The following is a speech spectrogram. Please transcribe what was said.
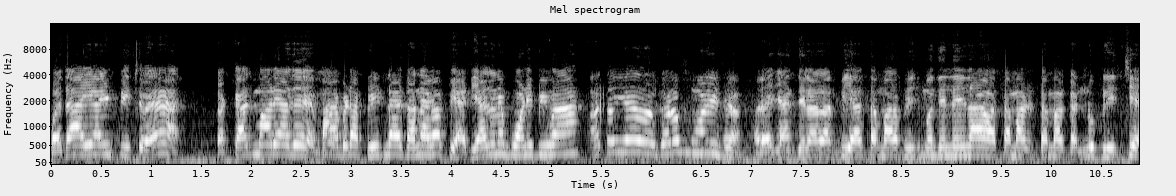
બધા અહીંયા આવીને પીતો હે? ટક્કા જ માર્યા છે. મારા બેટા ફ્રીજ લાવે તને હવે પેઢિયા છે ને પાણી પીવા? આ તો એ ગરમ પાણી છે. અરે જયંતિલાલ પી આ તમારા ફ્રીજમાંથી લઈને આવ્યો. તમારા તમારા ઘરનું ફ્રીજ છે.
